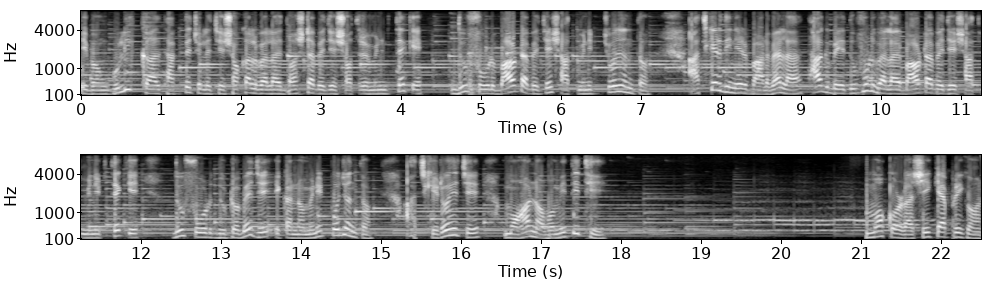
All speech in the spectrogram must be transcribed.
এবং গুলিককাল থাকতে চলেছে সকালবেলায় দশটা বেজে সতেরো মিনিট থেকে দুপুর বারোটা বেজে সাত মিনিট পর্যন্ত। আজকের দিনের বারবেলা থাকবে দুপুর বেলায় বারোটা বেজে সাত মিনিট থেকে দুপুর দুটো বেজে একান্ন মিনিট পর্যন্ত। আজকে রয়েছে মহানবমী তিথি। মকর রাশি ক্যাপ্রিকন।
